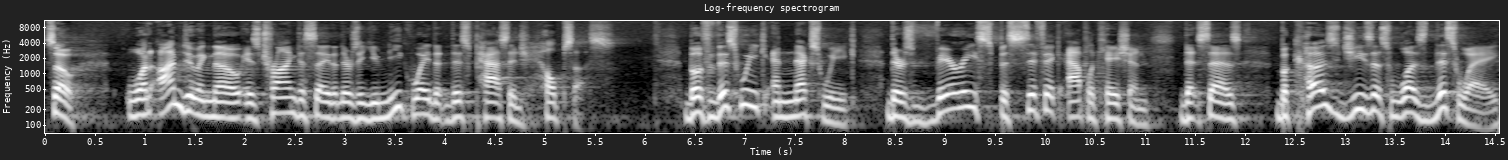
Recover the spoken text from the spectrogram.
So, what I'm doing, though, is trying to say that there's a unique way that this passage helps us. Both this week and next week, there's very specific application that says, because Jesus was this way,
